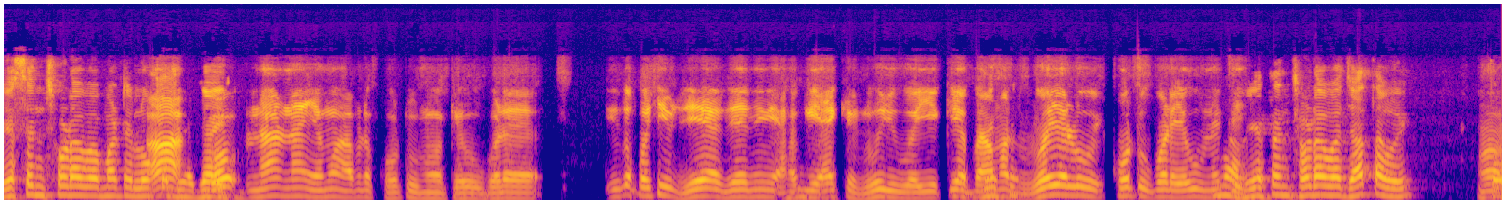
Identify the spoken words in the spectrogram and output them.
વ્યસન છોડાવવા માટે લોકો જાય ના ના એમાં આપણે ખોટું ન કેવું પડે. એ તો પછી જે જેની હગી આખી રોયું હોય એ કે આમાં જોયેલું ખોટું પડે એવું નથી. વ્યસન છોડાવવા જાતા હોય તો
